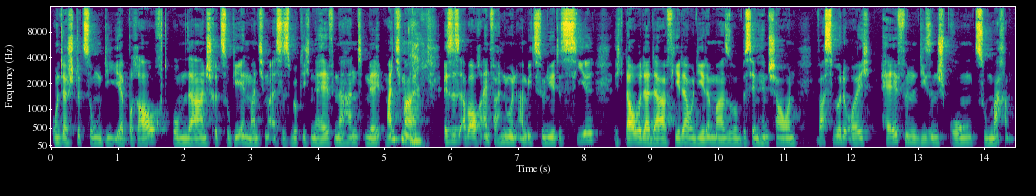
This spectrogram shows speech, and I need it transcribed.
Unterstützung, die ihr braucht, um da einen Schritt zu gehen. Manchmal ist es wirklich eine helfende Hand. Manchmal ja. ist es aber auch einfach nur ein ambitioniertes Ziel. Ich glaube, da darf jeder und jede mal so ein bisschen hinschauen, was würde euch helfen, diesen Sprung zu machen.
